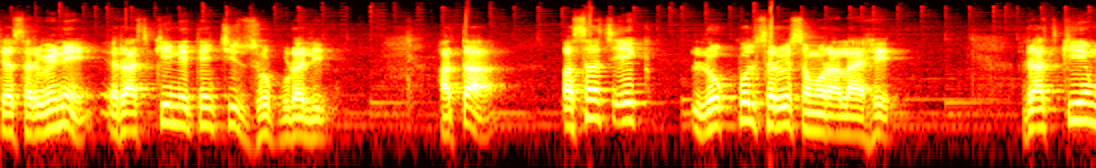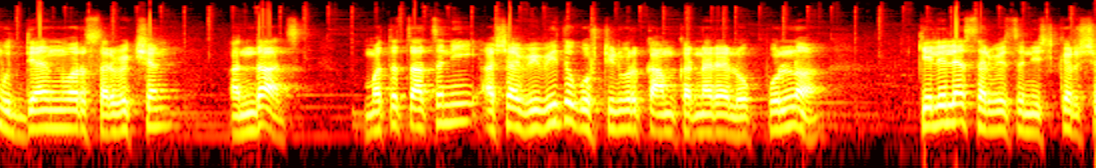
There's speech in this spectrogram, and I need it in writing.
त्या सर्वेने राजकीय नेत्यांची झोप उडाली. आता असाच एक लोकपोल सर्वे समोर आला आहे. राजकीय मुद्द्यांवर सर्वेक्षण अंदाज मतचाचणी अशा विविध गोष्टींवर काम करणाऱ्या लोकपोलनं केलेल्या सर्वेचे निष्कर्ष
